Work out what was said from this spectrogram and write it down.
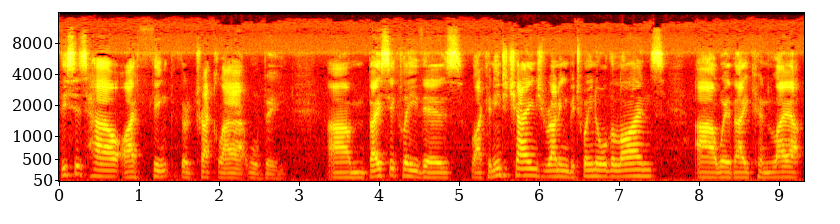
this is how I think the track layout will be. Um, basically, there's like an interchange running between all the lines uh, where they can lay up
